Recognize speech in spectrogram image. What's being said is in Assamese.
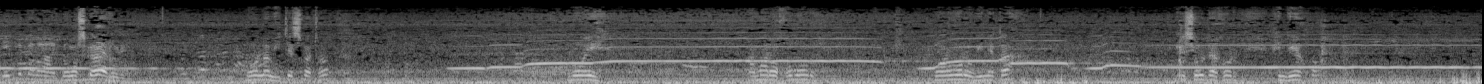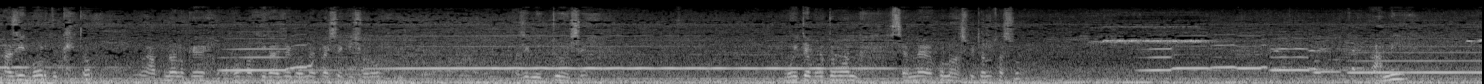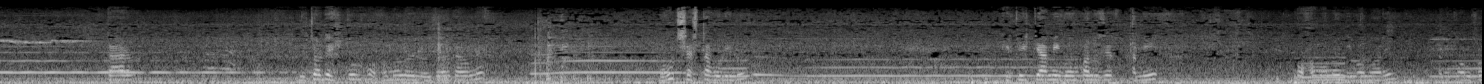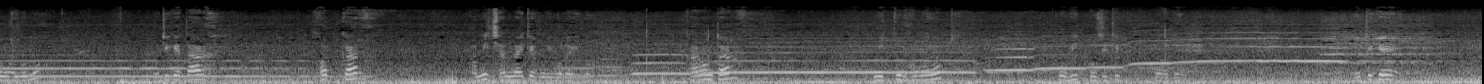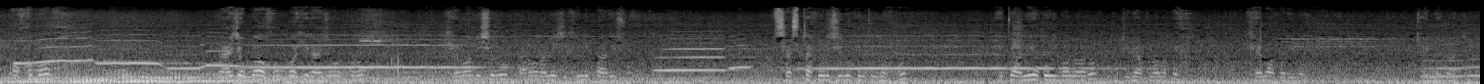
নমস্কাৰ মোৰ নাম হিতেশ পাঠক মই আমাৰ অসমৰ মৰমৰ অভিনেতা কিশোৰ দাসৰ সিন্ধিয়াসক আজি বৰ দুখিত। আপোনালোকে অসমবাসী ৰাইজে গমে পাইছে কিশোৰৰ আজি মৃত্যু হৈছে। মই এতিয়া বৰ্তমান চেন্নাইৰ এখন হস্পিটেলত আছোঁ। আমি তাৰ মৃতদেহটো অসমলৈ লৈ যোৱাৰ কাৰণে বহুত চেষ্টা কৰিলোঁ। কিন্তু এতিয়া আমি গম পালোঁ যে আমি অসমলৈ নিব নোৱাৰিম আমি কনফাৰ্ম হৈ গ'লোঁ গতিকে তাৰ সৎকাৰ আমি চেন্নাইতে কৰিব লাগিব। কাৰণ তাৰ মৃত্যুৰ সময়ত ক'ভিড পজিটিভ পোৱা গ'ল গতিকে অসমৰ ৰাইজক বা অসমবাসী ৰাইজৰ ওপৰত ক্ষমা বিচাৰোঁ কাৰণ আমি যিখিনি পাৰিছোঁ চেষ্টা কৰিছিলোঁ কিন্তু নহ'ল। সেইটো আমিও কৰিব নোৱাৰোঁ গতিকে আপোনালোকে ক্ষমা কৰিব। ধন্যবাদ।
